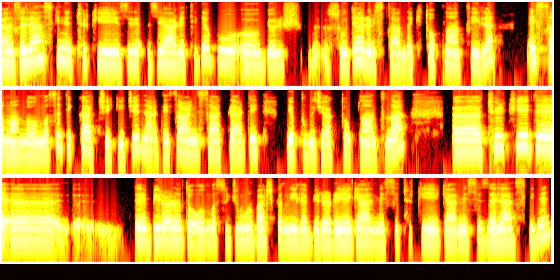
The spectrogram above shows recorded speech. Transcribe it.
Eee, Zelenski'nin Türkiye'yi zi ziyareti de bu, ııı, görüş Suudi Arabistan'daki toplantıyla eş zamanlı olması dikkat çekici. Neredeyse aynı saatlerde yapılacak toplantılar. Türkiye'de, de bir arada olması, Cumhurbaşkanı'yla bir araya gelmesi, Türkiye'ye gelmesi Zelenski'nin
